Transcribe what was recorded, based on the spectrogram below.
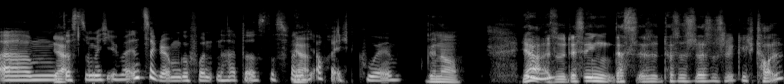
ähm, ja. dass du mich über Instagram gefunden hattest. Das fand ich auch echt cool. Genau. Ja, mhm. also deswegen, das, äh, das ist, das ist wirklich toll.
